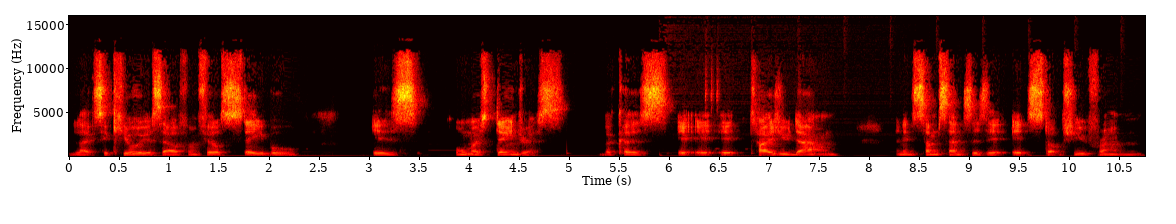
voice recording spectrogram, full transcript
like secure yourself and feel stable is almost dangerous because it, it, it ties you down and in some senses it, it stops you from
